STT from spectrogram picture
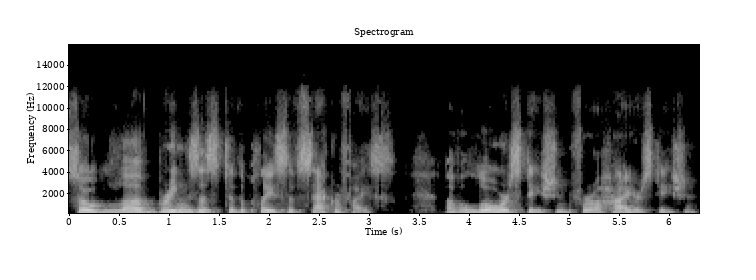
so love brings us to the place of sacrifice, of a lower station for a higher station.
